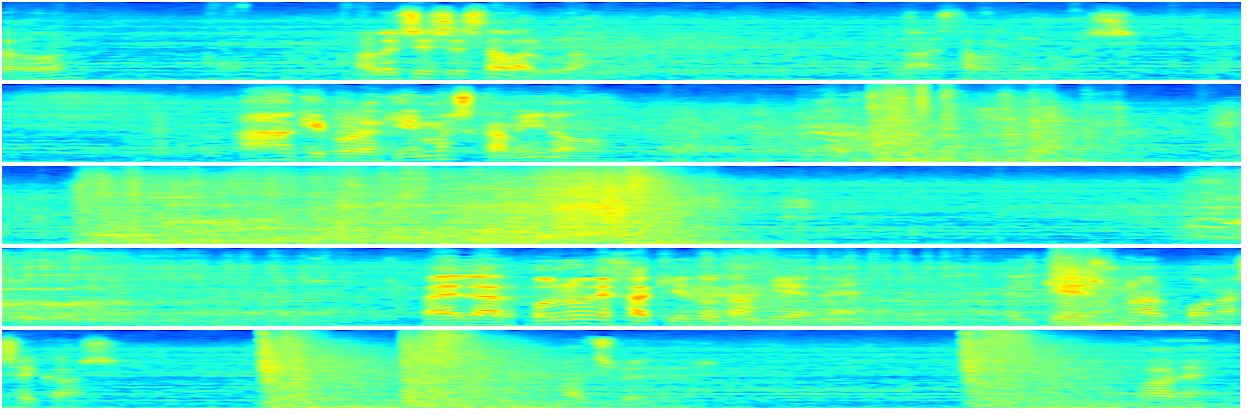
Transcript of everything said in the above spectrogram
A ver si es esta válvula. No, esta válvula no es. Ah, que por aquí hay más camino. Vale, el arpón lo deja quieto también, ¿eh? El que es un arpón a secas. Much better. Vale.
